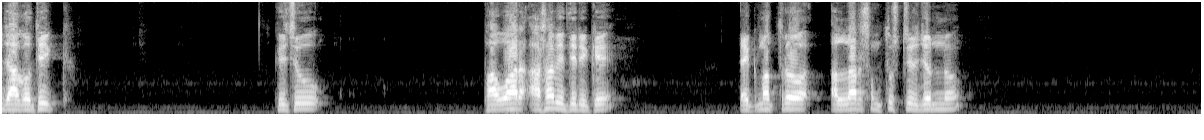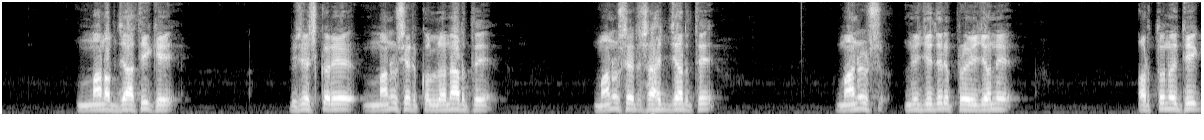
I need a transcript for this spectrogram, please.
জাগতিক কিছু পাওয়ার আশা ব্যতিরিকে একমাত্র আল্লাহর সন্তুষ্টির জন্য মানব জাতিকে বিশেষ করে মানুষের কল্যাণার্থে মানুষের সাহায্যার্থে মানুষ নিজেদের প্রয়োজনে অর্থনৈতিক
